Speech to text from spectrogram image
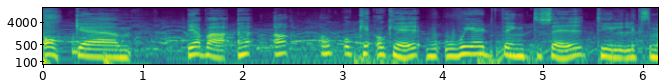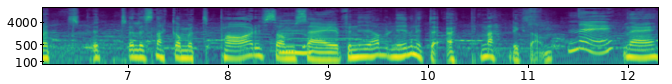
och ehm, jag bara, "Hä? ja, okej, okej, weird thing to say till liksom ett, ett eller snacka om ett par som säger, för ni, har, ni är väl inte öppna liksom? Nej, Nej.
